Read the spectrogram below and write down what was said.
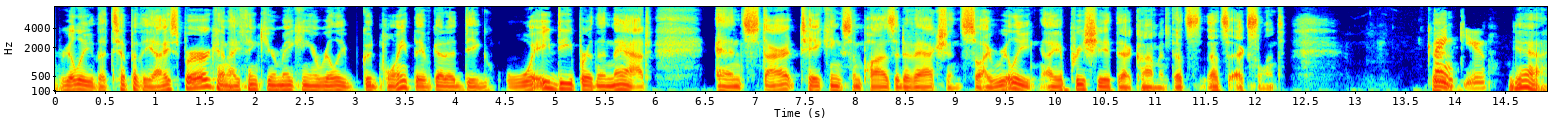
really the tip of the iceberg and I think you're making a really good point. They've got to dig way deeper than that and start taking some positive actions. So I really I appreciate that comment. That's that's excellent. Good. Thank you. Yeah.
